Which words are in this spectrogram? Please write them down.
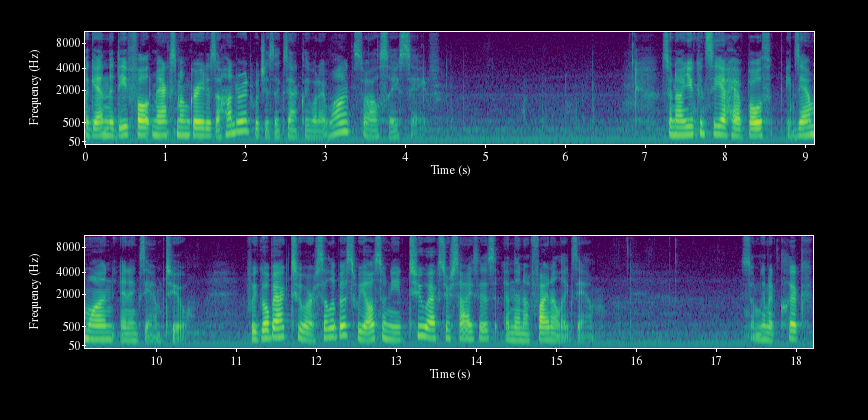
Again, the default maximum grade is 100, which is exactly what I want, so I'll say save. So now you can see I have both exam 1 and exam 2. We go back to our syllabus, we also need two exercises and then a final exam. So I'm going to click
